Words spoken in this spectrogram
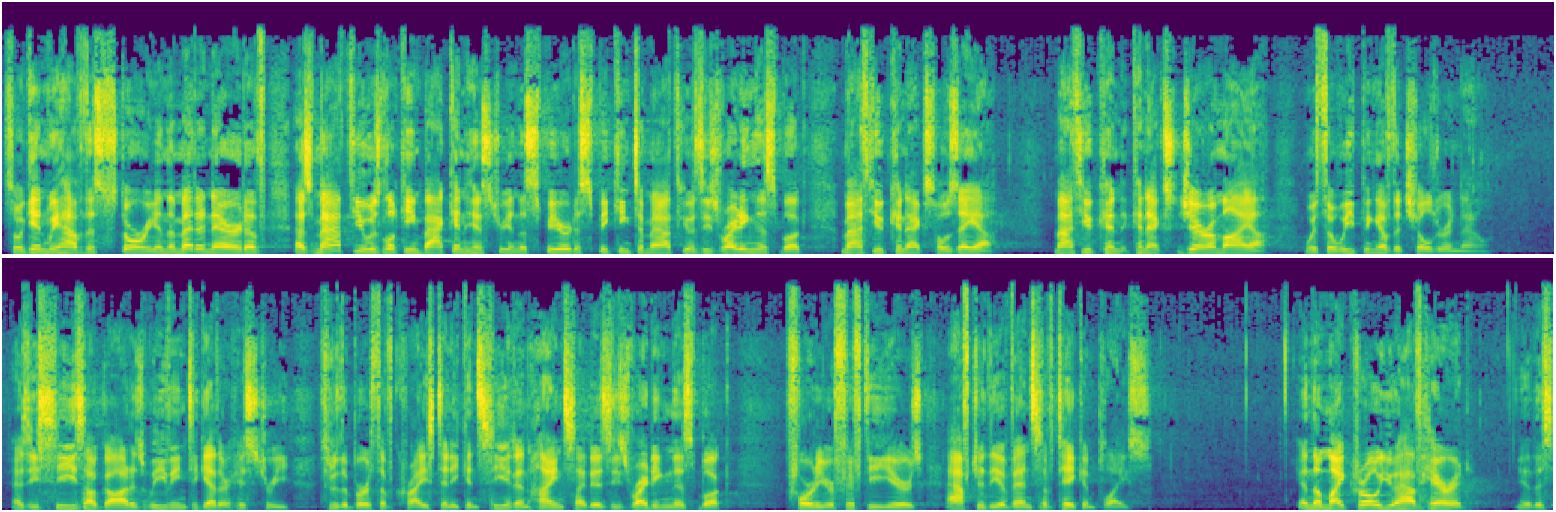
So again, we have this story in the meta narrative as Matthew is looking back in history and the Spirit is speaking to Matthew as he's writing this book. Matthew connects Hosea. Matthew con- connects Jeremiah with the weeping of the children now as he sees how God is weaving together history through the birth of Christ. And he can see it in hindsight as he's writing this book 40 or 50 years after the events have taken place. In the micro, you have Herod, you know, this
